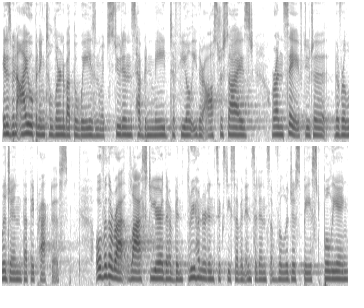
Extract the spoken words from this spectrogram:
It has been eye opening to learn about the ways in which students have been made to feel either ostracized or unsafe due to the religion that they practice. Over the last year, there have been 367 incidents of religious based bullying,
